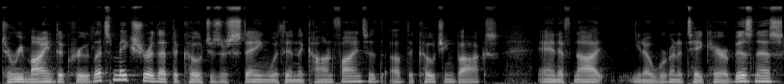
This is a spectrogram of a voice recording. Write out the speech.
to remind the crew. Let's make sure that the coaches are staying within the confines of, of the coaching box, and if not, you know, we're going to take care of business.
